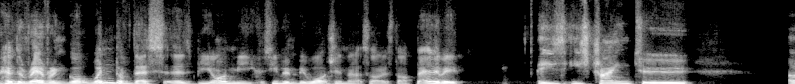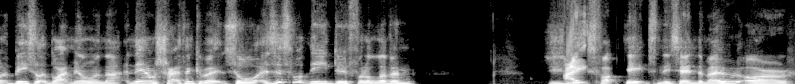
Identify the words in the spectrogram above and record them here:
how the Reverend got wind of this is beyond me because he wouldn't be watching that sort of stuff. But anyway, he's he's trying to uh, basically blackmail on that. And then I was trying to think about so is this what they do for a living? Do you I- make fuck tapes and they send them out, or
